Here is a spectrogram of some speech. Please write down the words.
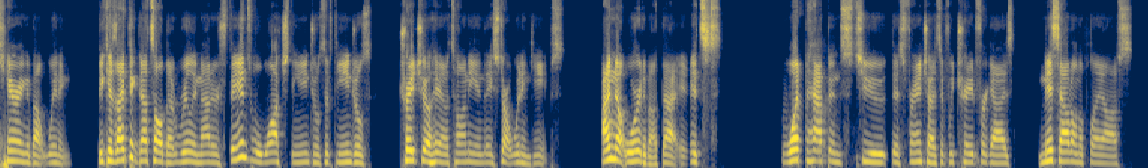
caring about winning? Because I think that's all that really matters. Fans will watch the Angels if the Angels trade Shohei Ohtani and they start winning games. I'm not worried about that. It's what happens to this franchise if we trade for guys, miss out on the playoffs,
